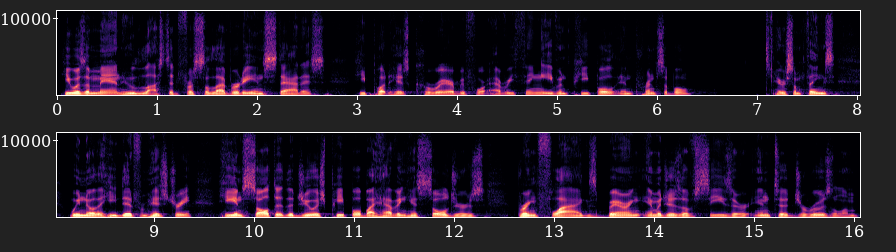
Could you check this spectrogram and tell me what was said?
He was a man who lusted for celebrity and status. He put his career before everything, even people and principle. Here's some things we know that he did from history. He insulted the Jewish people by having his soldiers bring flags bearing images of Caesar into Jerusalem,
